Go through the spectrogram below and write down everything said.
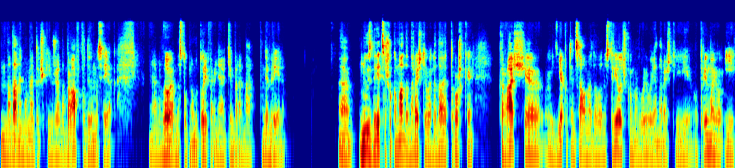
на даний момент очки вже набрав. Подивимося, як е, можливо я в наступному турі поміняю Тімбера на Габріеля. Ну і здається, що команда нарешті виглядає трошки краще, є потенціал на зелену стрілочку, можливо, я нарешті її отримаю і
